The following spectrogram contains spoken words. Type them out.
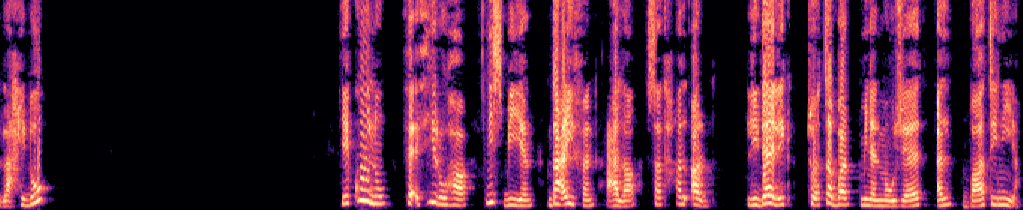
لاحظوا؟ يكون تأثيرها نسبيا ضعيفا على سطح الأرض. لذلك تعتبر من الموجات الباطنية.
